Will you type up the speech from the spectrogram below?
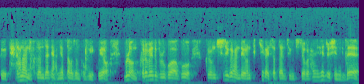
그 대단한 그런 자리 아니었다고 저는 보고 있고요. 물론 그럼에도 불구하고 그럼 취직을 하는데 그런 특혜가 있었다는 지금 지적을 해 주시는데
